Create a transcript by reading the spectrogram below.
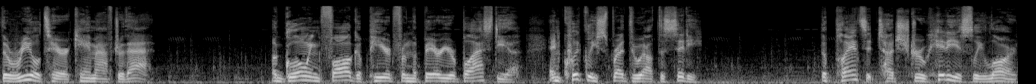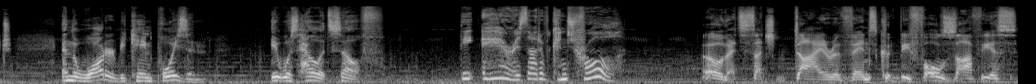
the real terror came after that. A glowing fog appeared from the barrier Blastia and quickly spread throughout the city. The plants it touched grew hideously large, and the water became poison. It was hell itself. The aer is out of control. Oh, that such dire events could befall Zaphias,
